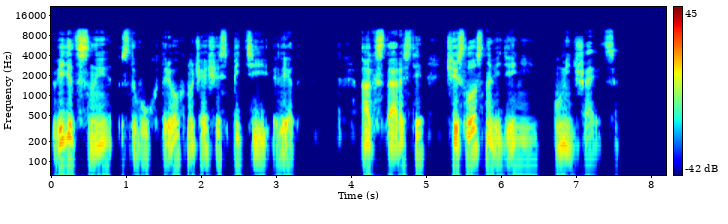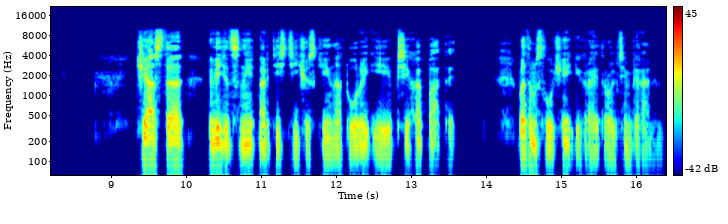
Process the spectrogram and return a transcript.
видят сны с двух-трех, но чаще с пяти лет. А к старости число сновидений уменьшается. Часто видят сны артистические натуры и психопаты. В этом случае играет роль темперамент.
